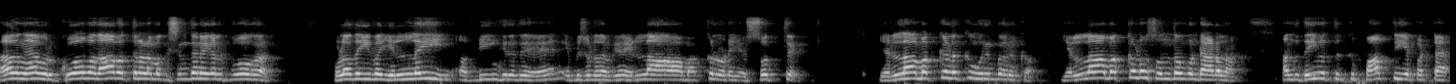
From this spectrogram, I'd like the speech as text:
அதுங்க ஒரு கோபதாபத்துல நமக்கு சிந்தனைகள் போகும் குலதெய்வ எல்லை அப்படிங்கிறது எப்படி சொல்றது அப்படின்னா எல்லா மக்களுடைய சொத்து. எல்லா மக்களுக்கும் உரிமை இருக்கும். எல்லா மக்களும் சொந்தம் கொண்டாடலாம். அந்த தெய்வத்துக்கு பாத்தியப்பட்ட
